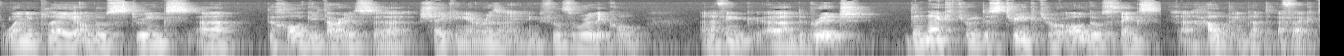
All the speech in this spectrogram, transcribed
when you play on those strings, uh, the whole guitar is uh, shaking and resonating. It feels really cool. And I think uh, the bridge, the neck through, the string through, all those things uh, help in that effect.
